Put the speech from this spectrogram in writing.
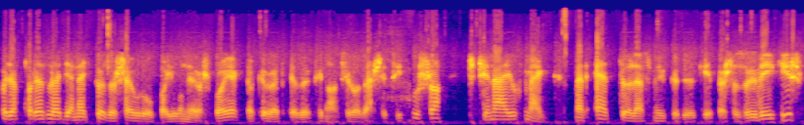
hogy akkor ez legyen egy közös Európai Uniós projekt a következő finanszírozási ciklusra, és csináljuk meg, mert ettől lesz működőképes az övék is,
